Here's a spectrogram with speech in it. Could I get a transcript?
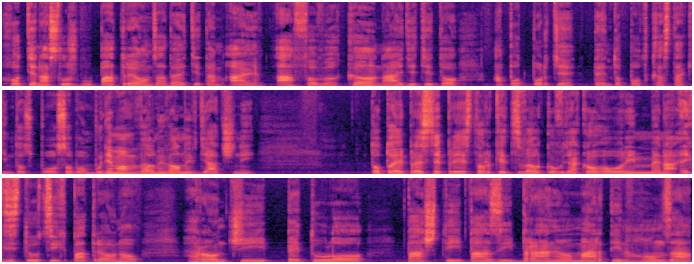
chodte na službu Patreon, zadajte tam AFVK, nájdete to a podporte tento podcast takýmto spôsobom. Budem vám veľmi, veľmi vďačný. Toto je presne priestor, keď s veľkou vďakou hovorím mena existujúcich Patreonov. Hronči, Petulo, Pašty, Pazi, Braňo, Martin, Honza,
